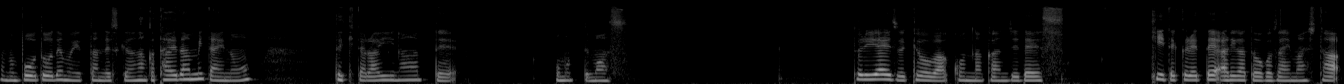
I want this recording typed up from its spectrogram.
あの冒頭でも言ったんですけどなんか対談みたいのできたらいいなって思ってます。とりあえず今日はこんな感じです。聞いてくれてありがとうございました。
